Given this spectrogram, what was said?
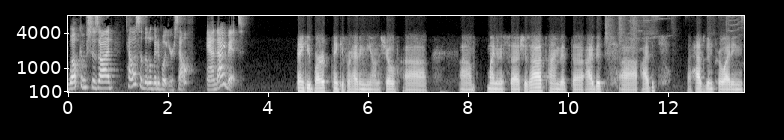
Welcome, Shazad. Tell us a little bit about yourself and iBit. Thank you, Barb. Thank you for having me on the show. Uh, um, my name is uh, Shahzad. I'm with uh, iBit. Uh, iBits has been providing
